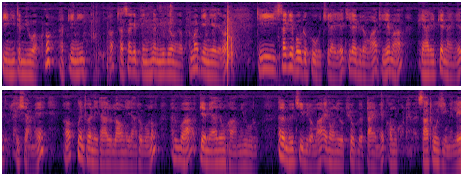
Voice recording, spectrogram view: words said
ပြင်နည်းတစ်မျိုးอ่ะပေါ့နော်အဲပြင်နည်းနော်ဒါ circuit ပြင်နည်းနှစ်မျိုးပြောမယ်ဆိုပထမပြင်နည်းရကြတော့ဒီ circuit board တစ်ခုကိုကြည့်လိုက်တယ်ကြည့်လိုက်ပြီးတော့မှဒီထဲမှာဘယ်ဟာတွေပြက်နိုင်လဲသူလိုက်ရှာမယ်နော်ပွင့်ထွက်နေတာတို့လောင်းနေတာတို့ပေါ့နော်အခုကအပြက်များဆုံးဟာမျိုးတို့အဲ့လိုမျိုးကြည့်ပြီးတော့မှအကောင်လေးကိုဖြုတ်ပြီးတော့တိုင်းမယ်ကောင်းမကောင်းတိုင်းမယ်စားထိုးကြည့်မယ်လဲ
